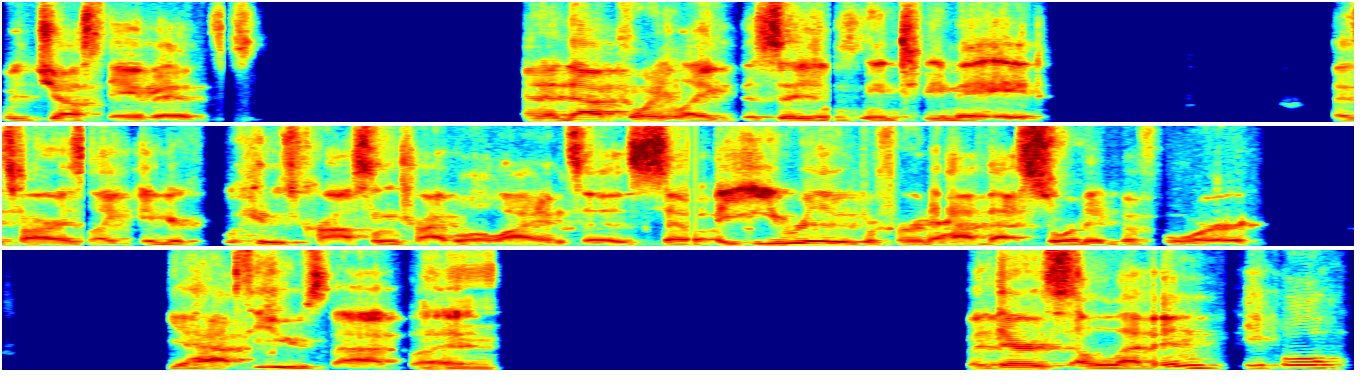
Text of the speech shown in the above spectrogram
with just David's. And at that point, like decisions need to be made as far as like if you're who's crossing tribal alliances. So you really would prefer to have that sorted before you have to use that. But Mhm. but there's eleven people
